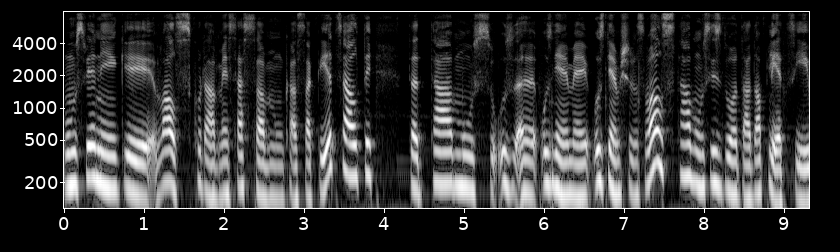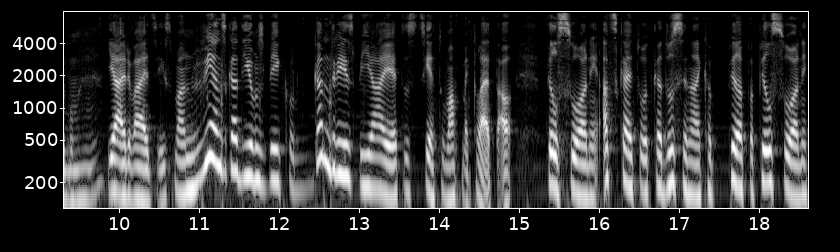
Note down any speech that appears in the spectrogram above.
Mums vienīgi valsts, kurā mēs esam, kā saka, iecelti, tad tā mūsu uz, eh, uzņēmēju uzņemšanas valsts tā mums izdod tādu apliecību, mm -hmm. ja ir vajadzīgs. Man viens gadījums bija, kur gandrīz bija jāiet uz cietumu apmeklēt tā pilsoni, atskaitot, kad uzzināja, ka pil, pa pilsoni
